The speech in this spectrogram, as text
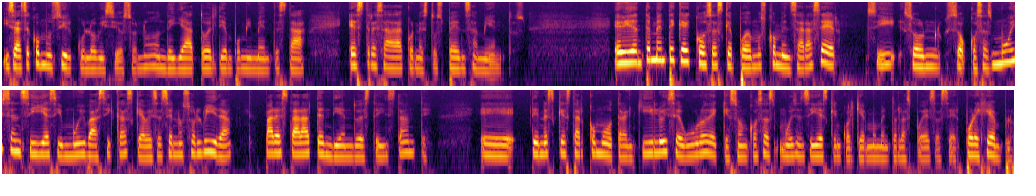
y se hace como un círculo vicioso, ¿no? Donde ya todo el tiempo mi mente está estresada con estos pensamientos. Evidentemente que hay cosas que podemos comenzar a hacer ¿sí? Son, cosas muy sencillas y muy básicas que a veces se nos olvida para estar atendiendo este instante. Eh, tienes que estar como tranquilo y seguro de que son cosas muy sencillas que en cualquier momento las puedes hacer. Por ejemplo,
